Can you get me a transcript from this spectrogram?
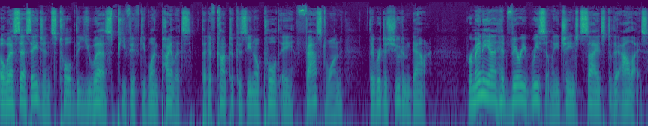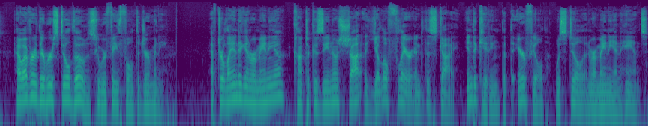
OSS agents told the U.S. P 51 pilots that if Cantacuzino pulled a fast one, they were to shoot him down. Romania had very recently changed sides to the Allies. However, there were still those who were faithful to Germany. After landing in Romania, Cantacuzino shot a yellow flare into the sky, indicating that the airfield was still in Romanian hands.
